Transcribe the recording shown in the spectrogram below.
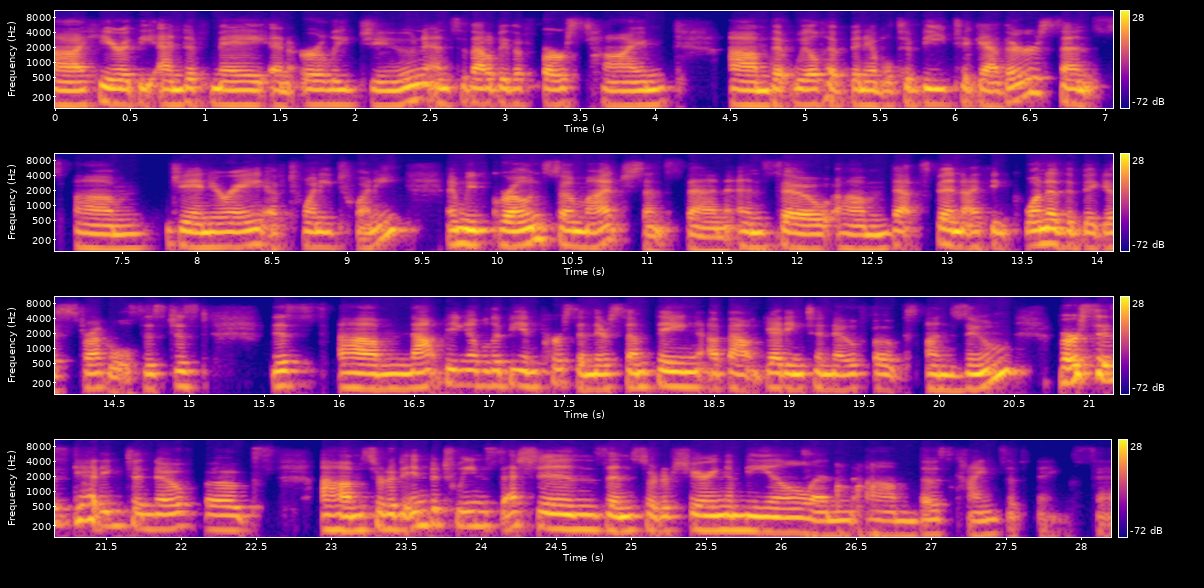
uh, here at the end of May and early June. And so that'll be the first time um, that we'll have been able to be together since um, January of 2020. And we've grown so much since then. And so um, that's been, I think, one of the biggest struggles is just this um, not being able to be in person. There's something about getting to know folks on Zoom versus getting to know folks um, sort of in between sessions and sort of sharing a meal and um, those kinds of things. So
